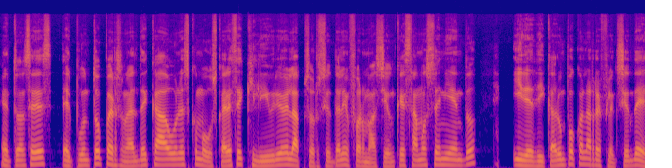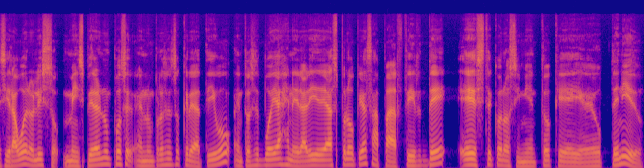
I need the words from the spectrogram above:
Entonces, el punto personal de cada uno es como buscar ese equilibrio de la absorción de la información que estamos teniendo y dedicar un poco a la reflexión de decir, ah, bueno, listo, me inspira en un, en un proceso creativo, entonces voy a generar ideas propias a partir de este conocimiento que he obtenido.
